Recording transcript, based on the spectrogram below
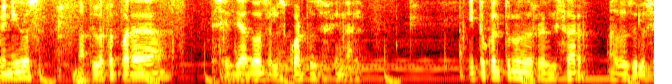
Bienvenidos a Pelota Parada, es el día 2 de los cuartos de final. Y toca el turno de revisar a dos de los,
